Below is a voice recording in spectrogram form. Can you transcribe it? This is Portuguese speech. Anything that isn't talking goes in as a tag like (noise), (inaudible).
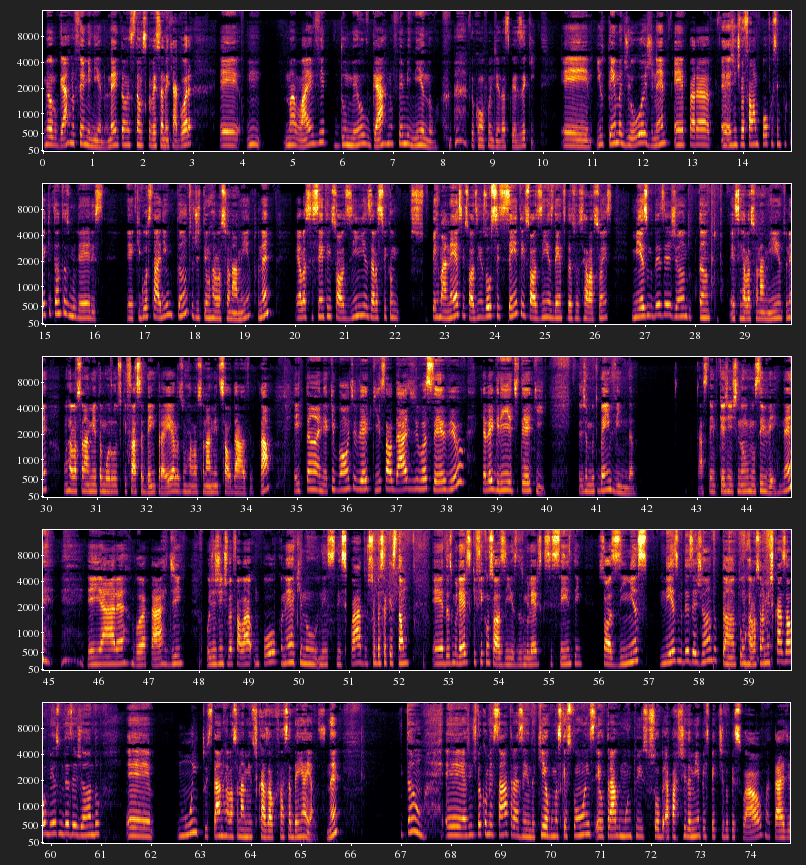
Meu Lugar no Feminino, né? Então estamos começando aqui agora é, um, uma live do Meu Lugar no Feminino. (laughs) Tô confundindo as coisas aqui. É, e o tema de hoje, né, é para é, a gente vai falar um pouco assim, por que, que tantas mulheres é, que gostariam tanto de ter um relacionamento, né, elas se sentem sozinhas, elas ficam permanecem sozinhas ou se sentem sozinhas dentro das suas relações mesmo desejando tanto esse relacionamento, né? Um relacionamento amoroso que faça bem para elas, um relacionamento saudável, tá? Ei, Tânia, que bom te ver aqui, saudade de você, viu? Que alegria te ter aqui. Seja muito bem-vinda. Faz tempo que a gente não, não se vê, né? Ei, Yara, boa tarde. Hoje a gente vai falar um pouco, né, aqui no, nesse, nesse quadro, sobre essa questão é, das mulheres que ficam sozinhas, das mulheres que se sentem sozinhas, mesmo desejando tanto um relacionamento de casal, mesmo desejando é, muito estar no relacionamento de casal que faça bem a elas, né? Então, é, a gente vai começar trazendo aqui algumas questões. Eu trago muito isso sobre a partir da minha perspectiva pessoal, à tarde,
